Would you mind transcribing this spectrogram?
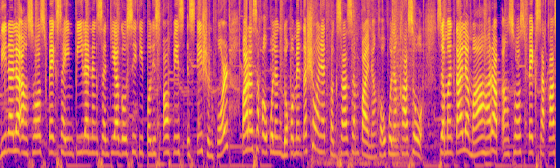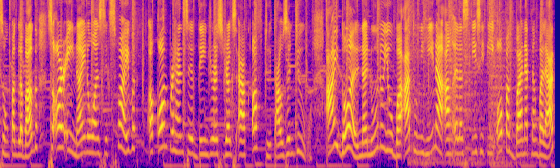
Dinala ang sospek sa himpilan ng Santiago City Police Office Station 4 para sa kaukulang dokumentasyon at pagsasampa ng kaukulang kaso. Samantala, mahaharap ang sospek sa kasong paglabag sa RA 9165 o Comprehensive Dangerous Drugs Act of 2002. Idol, nanunuyo ba at humihina ang elasticity o pagbanat ng balat?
